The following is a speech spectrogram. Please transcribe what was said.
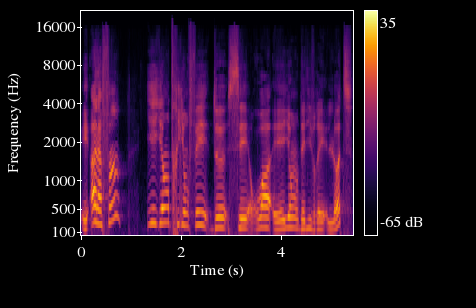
Et à la fin, ayant triomphé de ces rois et ayant délivré Lot,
